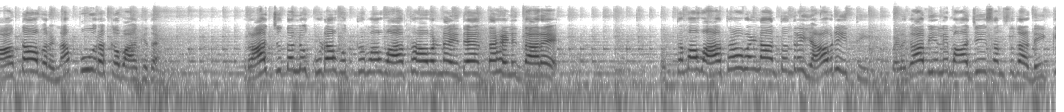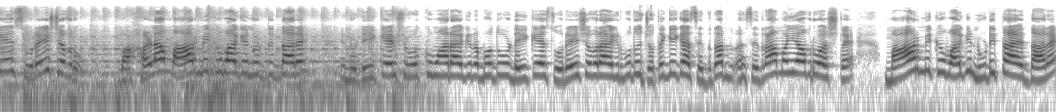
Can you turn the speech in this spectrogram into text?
ವಾತಾವರಣ ಪೂರಕವಾಗಿದೆ. ರಾಜ್ಯದಲ್ಲೂ ಕೂಡ ಉತ್ತಮ ವಾತಾವರಣ ಇದೆ ಅಂತ ಹೇಳಿದ್ದಾರೆ. ಉತ್ತಮ ವಾತಾವರಣ ಅಂತಂದ್ರೆ ಯಾವ ರೀತಿ? ಬೆಳಗಾವಿಯಲ್ಲಿ ಮಾಜಿ ಸಂಸದ ಡಿ ಕೆ ಸುರೇಶ್ ಅವರು ಬಹಳ ಮಾರ್ಮಿಕವಾಗಿ ನುಡಿದಿದ್ದಾರೆ. ಇನ್ನು ಡಿ ಕೆ ಶಿವಕುಮಾರ್ ಆಗಿರಬಹುದು ಡಿ ಕೆ ಸುರೇಶ್ ಅವರಾಗಿರ್ಬೋದು ಜೊತೆಗೆ ಈಗ ಸಿದ್ದರಾಮ್ ಸಿದ್ದರಾಮಯ್ಯ ಅವರು ಅಷ್ಟೇ ಮಾರ್ಮಿಕವಾಗಿ ನುಡಿತಾ ಇದ್ದಾರೆ.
